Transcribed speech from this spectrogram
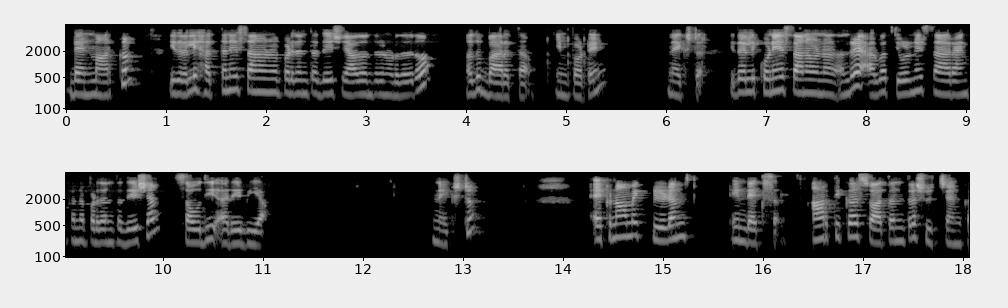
ಡೆನ್ಮಾರ್ಕ್. ಇದರಲ್ಲಿ ಹತ್ತನೇ ಸ್ಥಾನವನ್ನು ಪಡೆದಂತ ದೇಶ ಯಾವ್ದು ಅಂತ ನೋಡಿದ್ರು ಅದು ಭಾರತ. ಇಂಪಾರ್ಟೆಂಟ್. ನೆಕ್ಸ್ಟ್. ಇದರಲ್ಲಿ ಕೊನೆಯ ಸ್ಥಾನವನ್ನು ಅಂದ್ರೆ ಅರವತ್ತೇಳನೇ ರ್ಯಾಂಕ್ ಅನ್ನು ಪಡೆದಂತ ದೇಶ Saudi Arabia. Next. Economic freedom index. ಆರ್ಥಿಕ ಸ್ವಾತಂತ್ರ್ಯ ಸೂಚ್ಯಂಕ.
